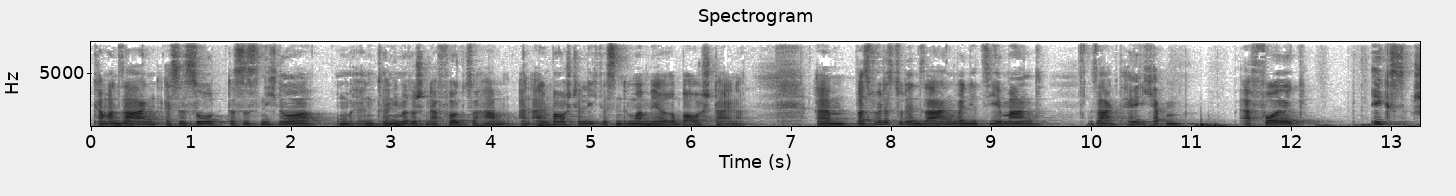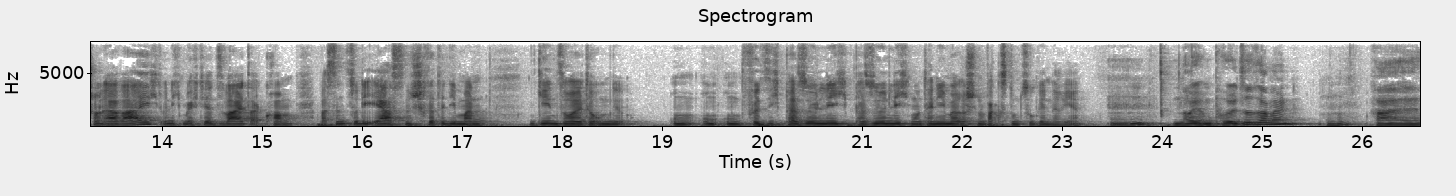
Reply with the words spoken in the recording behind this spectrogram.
kann man sagen, es ist so, dass es nicht nur, um unternehmerischen Erfolg zu haben, an einem Baustein liegt, es sind immer mehrere Bausteine. Ähm, was würdest du denn sagen, wenn jetzt jemand sagt, hey, ich habe einen Erfolg X schon erreicht und ich möchte jetzt weiterkommen? Was sind so die ersten Schritte, die man gehen sollte, um, um, um, um für sich persönlich, persönlichen unternehmerischen Wachstum zu generieren? Mhm. Neue Impulse sammeln, mhm. weil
